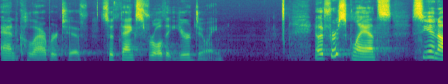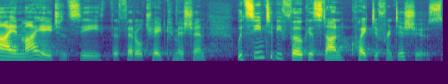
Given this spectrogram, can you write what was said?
and collaborative. So thanks for all that you're doing. Now, at first glance, CNI and my agency, the Federal Trade Commission, would seem to be focused on quite different issues.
